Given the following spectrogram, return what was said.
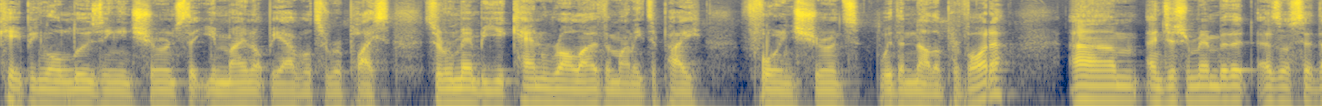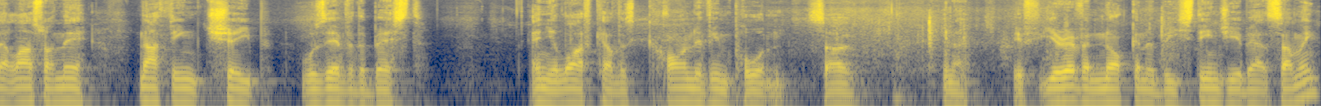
keeping or losing insurance that you may not be able to replace. So remember, you can roll over money to pay for insurance with another provider. Um, and just remember that, as I said, that last one there, nothing cheap was ever the best. And your life cover's kind of important. So, you know, if you're ever not going to be stingy about something,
